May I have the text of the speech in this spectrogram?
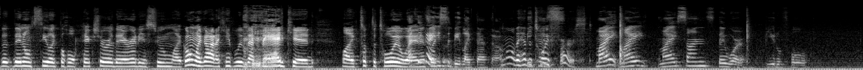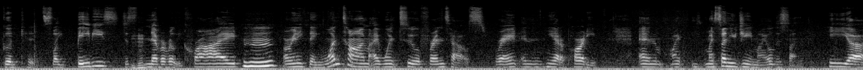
that they don't see like the whole picture. Or they already assume like, oh my god, I can't believe that bad kid like took the toy away. I and think it's I like, used to be like that though. no, they had the toy first. My my my sons, they were beautiful, good kids. Like babies, just Mhm. never really cried Mm-hmm. or anything. One time, I went to a friend's house, right, and he had a party, and my my son Eugene, my oldest son, he uh,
